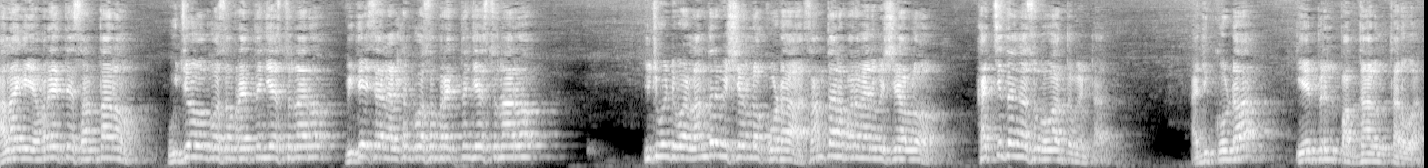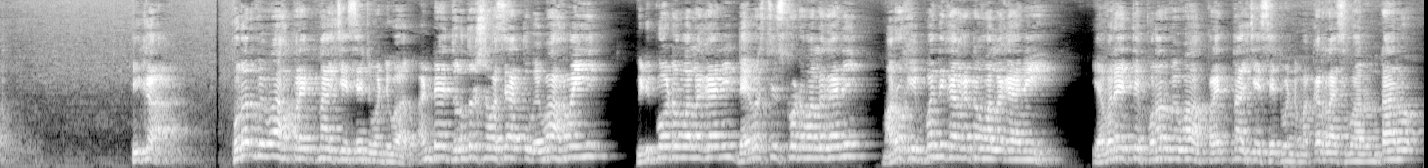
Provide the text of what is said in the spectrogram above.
అలాగే ఎవరైతే సంతానం ఉద్యోగం కోసం ప్రయత్నం చేస్తున్నారో విదేశాలు వెళ్ళటం కోసం ప్రయత్నం చేస్తున్నారో ఇటువంటి వాళ్ళందరి విషయంలో కూడా సంతానపరమైన విషయాల్లో ఖచ్చితంగా శుభవార్త వింటారు. అది కూడా ఏప్రిల్ పద్నాలుగు తర్వాత. ఇక పునర్వివాహ ప్రయత్నాలు చేసేటువంటి వారు. అంటే దురదృష్టవశాత్తు వివాహమయ్యి విడిపోవడం వల్ల కానీ డైవర్స్ తీసుకోవడం వల్ల కానీ మరొక ఇబ్బంది కలగటం వల్ల కానీ ఎవరైతే పునర్వివాహ ప్రయత్నాలు చేసేటువంటి మకర రాశి వారు ఉంటారో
